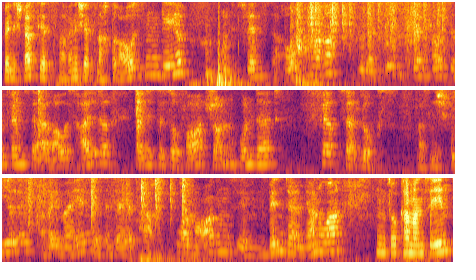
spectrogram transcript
Wenn ich das jetzt, wenn ich jetzt nach draußen gehe und das Fenster aufmache und das aus dem Fenster heraus halte, dann ist es sofort schon 114 Lux was nicht viel ist, aber immerhin, wir sind ja jetzt 8 Uhr morgens im Winter, im Januar, und so kann man sehen,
